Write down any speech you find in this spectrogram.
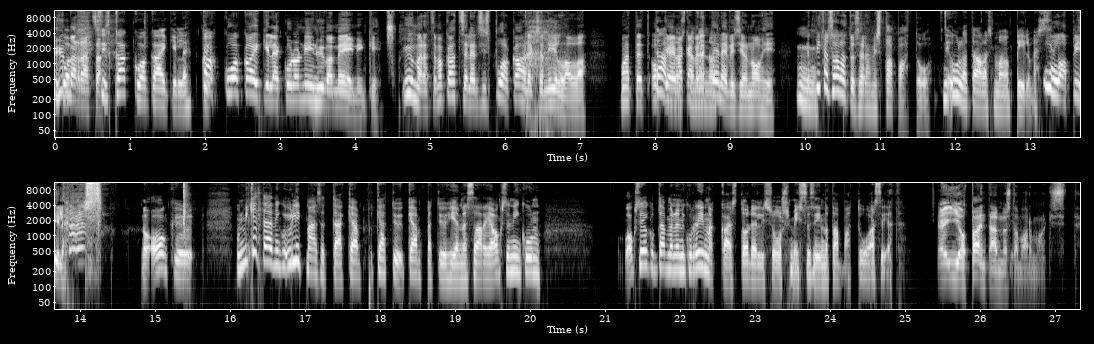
Ymmärrätkö? Siis kakkua kaikille. Kakkua kaikille, kun on niin hyvä meininki. Ymmärrätkö? Mä katselen siis puoli kahdeksan illalla. Mä ajattelin, että okei, okay, mä kävelen menoa. television ohi. Mm. Et mitä salatuselämissä tapahtuu? Niin Ulla Taalasmaa on pilvessä. Ulla pilvessä. No on kyllä. Mut Mikä tämä niinku ylipäänsä tämä kämp, käty, kämppä tyhjänä sarja? Onko se, niinku, onko se joku tämmöinen niinku rinnakkaistodellisuus, missä siinä tapahtuu asiat? Ei, Jotain tämmöistä varmaankin sitten.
